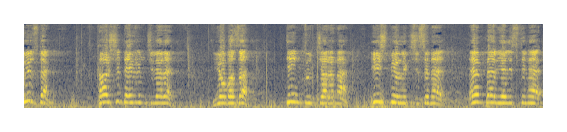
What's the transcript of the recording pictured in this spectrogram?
yüzden karşı devrimcilere, yobaza, din tüccarına, işbirlikçisine, emperyalistine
